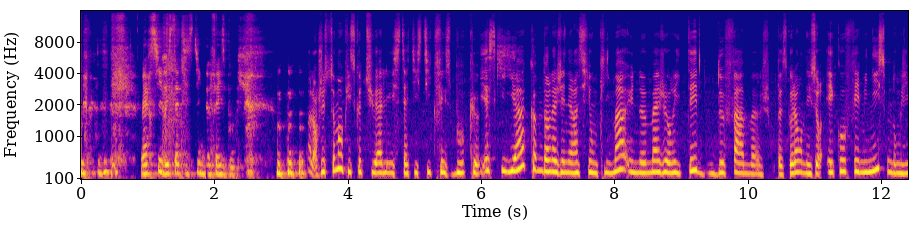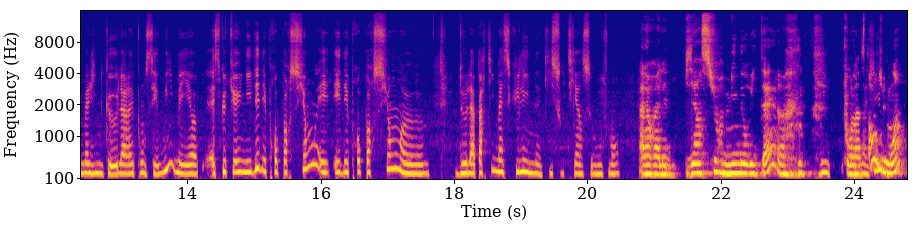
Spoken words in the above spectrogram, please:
Merci les statistiques de Facebook. Alors justement, puisque tu as les statistiques Facebook, est-ce qu'il y a, comme dans la génération climat, une majorité de femmes? Parce que là, on est sur écoféminisme, donc j'imagine que la réponse est oui, mais euh, est-ce que tu as une idée des proportions et, et des proportions euh, de la partie masculine qui soutient ce mouvement? Alors, elle est bien sûr minoritaire, pour l'instant du moins.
